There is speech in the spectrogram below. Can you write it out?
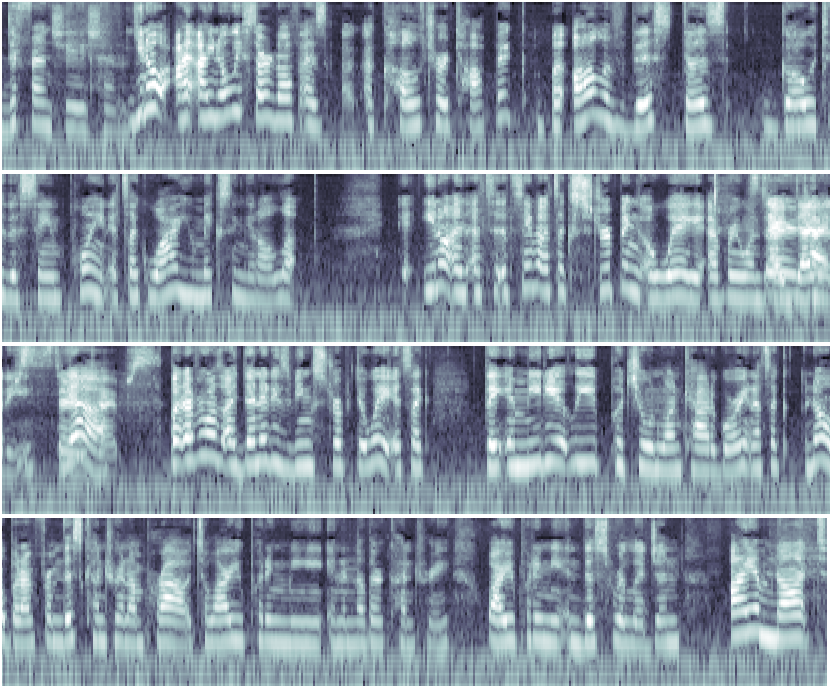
Differentiation. you know i, I know we started off as a, a culture topic but all of this does go to the same point. It's like why are you mixing it all up? You know and at, the same time it's like stripping away everyone's identity. Stereotypes. yeah but everyone's identity is being stripped away. It's like they immediately put you in one category and it's like no but i'm from this country and i'm proud so why are you putting me in another country why are you putting me in this religion i am not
